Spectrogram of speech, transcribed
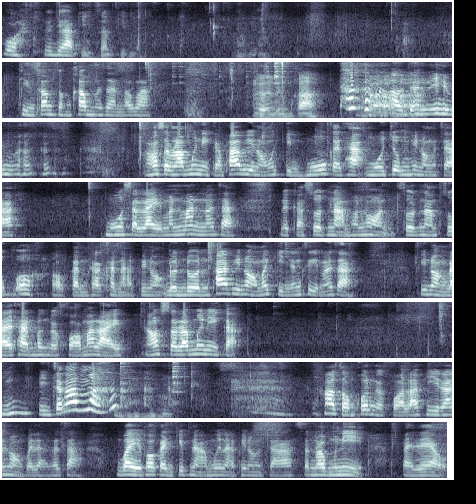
โอ้ย สุดยอดกินซ้ำพิมพ์เอาไปหน่อยกินข้ามสองคำมาสั่นแล้วว่ะ เออลืมข้าวเอาจะรีบมาเอาสำหรับมื้อนี้กับภาพพี่น้องมากินหมูกระทะหมูจุ่มพี่น้องจ้าหมูสไลด์มันๆเนาะจ้ะแล้วก็สดน้ำร้อนๆสดน้ำซุปโอ้เข้ากันค่ะขนาดพี่น้องโดนๆภาพพี่น้องมากินจังสี่เนาะจ้ะพี่น้องได้ทานเพิ่งก็ขอมาหลายเอาสำหรับมื้อนี้กะอืมอีกจักคำ ห้าสองคนกับขอลาพี่ลาน้องไปแล้วนะจ๊ะไว้พอกันคลิปหนามื้อหนาพี่น้องจ้าสำหรับมื้อนี้ไปแล้ว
